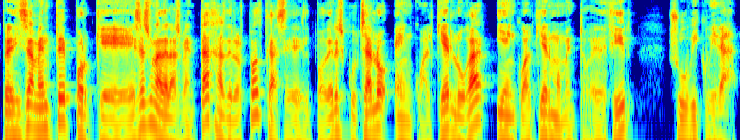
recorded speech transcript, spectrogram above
Precisamente porque esa es una de las ventajas de los podcasts, el poder escucharlo en cualquier lugar y en cualquier momento, es decir, su ubicuidad.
